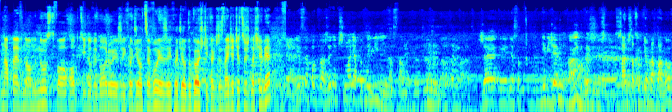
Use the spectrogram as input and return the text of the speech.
na pewno mnóstwo opcji do wyboru, jeżeli chodzi o CW, jeżeli chodzi o długości, także znajdziecie coś dla siebie. Jestem pod wrażeniem trzymania pewnej linii na stałe. Że y, jest to, nie widziałem nigdy, z całym szacunkiem dla panów,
